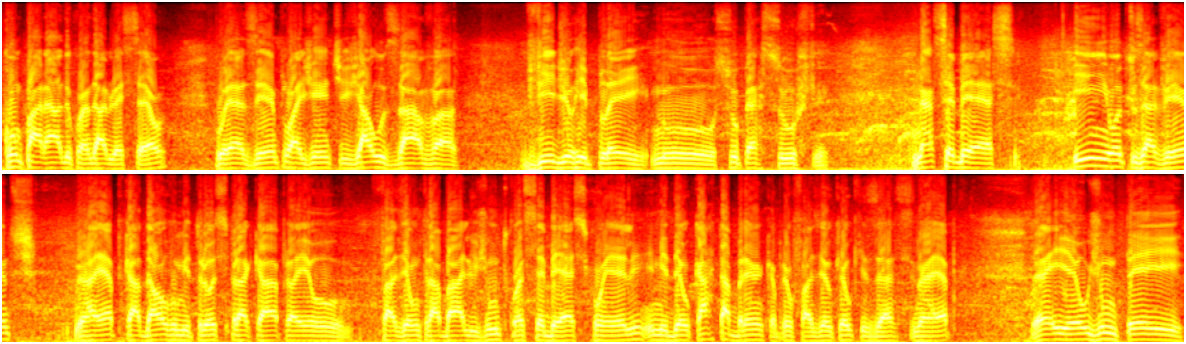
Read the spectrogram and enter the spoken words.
comparado com a WSL. Por exemplo, a gente já usava vídeo replay no Super Surf, na CBS e em outros eventos. Na época a Dalvo me trouxe para cá para eu fazer um trabalho junto com a CBS com ele e me deu carta branca para eu fazer o que eu quisesse na época. Né? E eu juntei,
